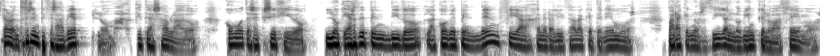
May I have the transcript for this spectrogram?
Claro, entonces empiezas a ver lo mal que te has hablado, cómo te has exigido, lo que has dependido, la codependencia generalizada que tenemos para que nos digan lo bien que lo hacemos.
